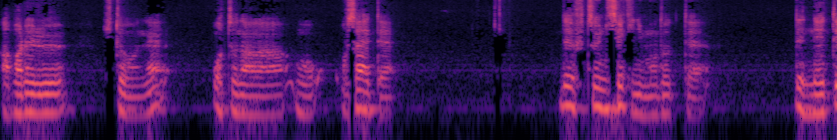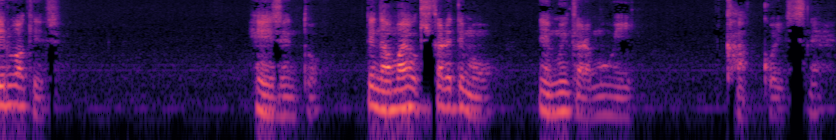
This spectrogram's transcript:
暴れる人をね大人を抑えてで普通に席に戻ってで寝てるわけですよ。平然と。で名前を聞かれても眠いからもういい。かっこいいですね。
